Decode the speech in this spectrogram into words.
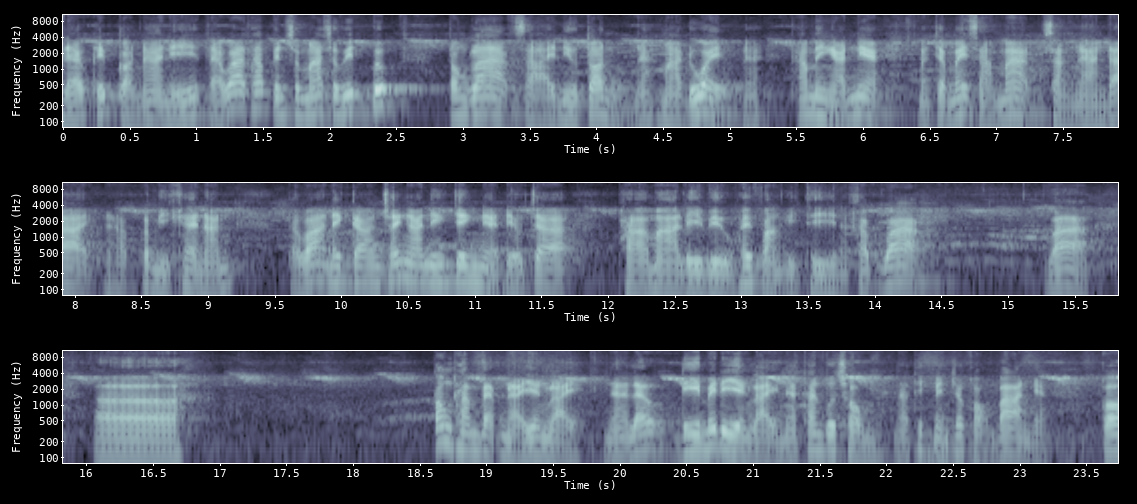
แล้วคลิปก่อนหน้านี้ แต่ว่าถ้าเป็นสมาร์ทสวิตปุ๊บต้องลากสายนิวตันนะมาด้วยนะถ้าไม่งั้นเนี่ยมันจะไม่สามารถสั่งงานได้นะครับก็มีแค่นั้น แต่ว่าในการใช้งานจริงๆเนี่ยเดี๋ยวจะพามารีวิวให้ฟังอีกทีนะครับว่าว่าต้องทำแบบไหนอย่างไรนะแล้วดีไม่ดีอย่างไรนะท่านผู้ชมนะที่เป็นเจ้าของบ้านเนี่ยก็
